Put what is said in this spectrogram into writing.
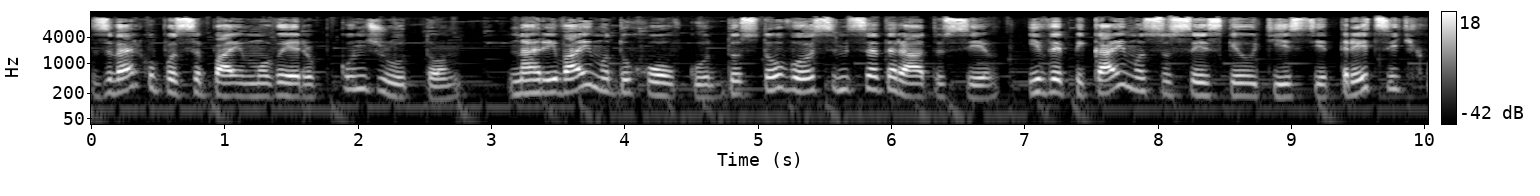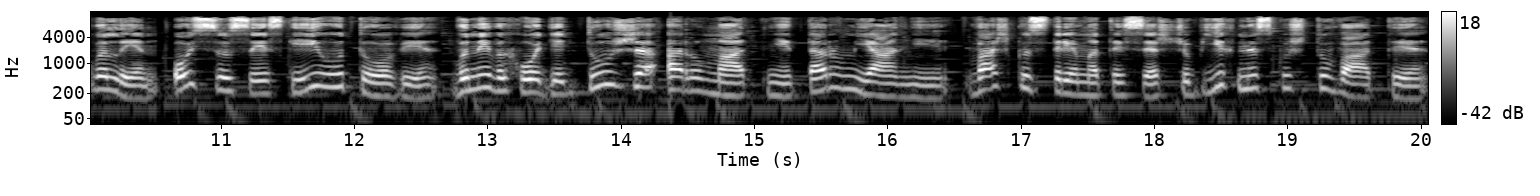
Зверху посипаємо вироб кунжутом. Нагріваємо духовку до 180 градусів і випікаємо сосиски у тісті 30 хвилин. Ось сосиски і готові. Вони виходять дуже ароматні та рум'яні. Важко стриматися, щоб їх не скуштувати.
